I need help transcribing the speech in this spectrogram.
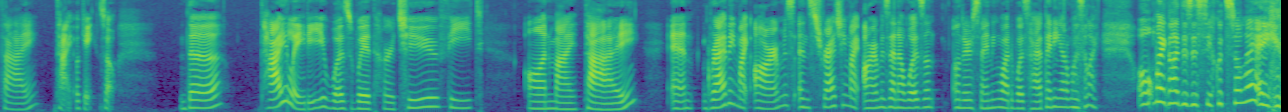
Thai, Thai. Okay, so the Thai lady was with her two feet on my thigh and grabbing my arms and stretching my arms, and I wasn't understanding what was happening. I was like, "Oh my God, this is Cirque du Soleil!"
